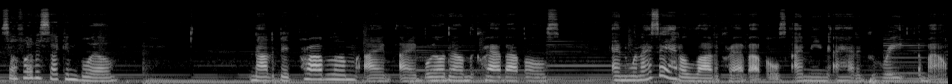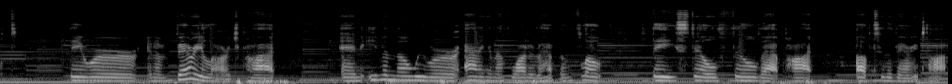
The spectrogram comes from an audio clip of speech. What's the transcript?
So for the second boil, not a big problem. I, I boiled down the crab apples. And when I say I had a lot of crab apples, I mean I had a great amount. They were in a very large pot, and even though we were adding enough water to have them float, they still fill that pot up to the very top.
